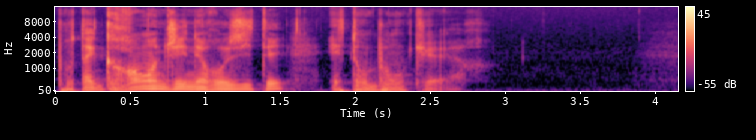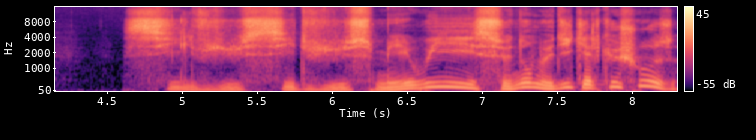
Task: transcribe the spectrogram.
pour ta grande générosité et ton bon cœur. Silvius, Silvius, mais oui, ce nom me dit quelque chose.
